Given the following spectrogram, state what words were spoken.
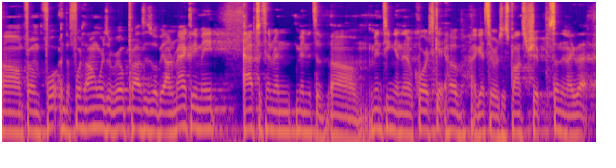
Um, from four, the fourth onwards, the real process will be automatically made after 10 min- minutes of um, minting. And then, of course, GitHub, I guess there was a sponsorship, something like that.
